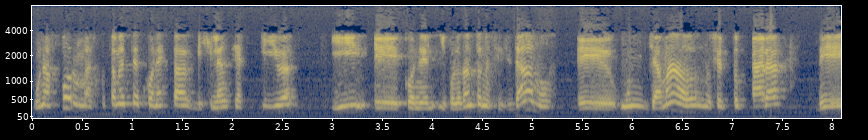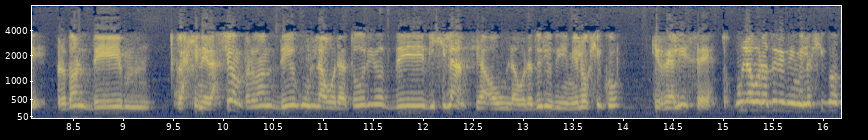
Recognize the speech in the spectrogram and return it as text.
una forma justamente es con esta vigilancia activa y eh, con el y por lo tanto necesitamos eh, un llamado, ¿no es cierto?, para de perdón de mm, la generación, perdón, de un laboratorio de vigilancia o un laboratorio epidemiológico que realice esto. Un laboratorio epidemiológico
